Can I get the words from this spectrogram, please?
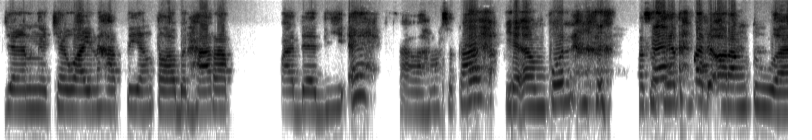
jangan ngecewain hati yang telah berharap pada di eh salah maksudnya Ya ampun. maksudnya tuh pada orang tua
